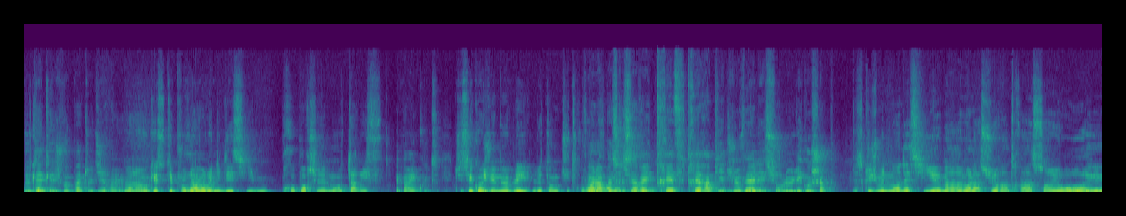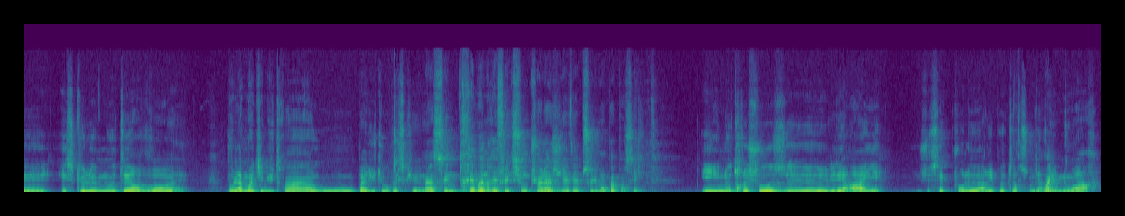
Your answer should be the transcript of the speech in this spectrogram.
de tête et je veux pas te dire. euh, Non, non, ok, c'était pour avoir une idée si proportionnellement au tarif Eh ben écoute, Tu sais quoi, je vais meubler le temps que tu trouves voilà, parce que ça va être très, très rapide. Je vais aller sur le Lego Shop. Parce que je me demandais si, ben voilà, sur un train à 100 euros, est-ce que le moteur vaut, vaut la moitié du train ou pas du tout Parce que... Là, c'est une très bonne réflexion que tu as là, j'y avais absolument pas pensé. Et une autre chose, euh, les rails. Je sais que pour le Harry Potter, sont des Ouais. rails noirs.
